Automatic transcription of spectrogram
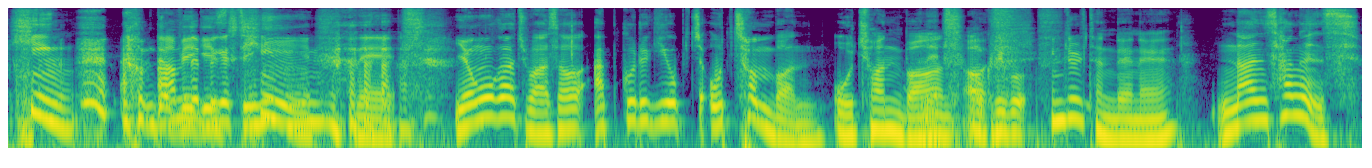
힝. I'm the I'm the biggest biggest king. king. 네. 영어가 좋아서 앞구르기 5천 번. 5천 번. 네. 어, 어, 그리고 힘들 텐데, 네. 난 상은스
